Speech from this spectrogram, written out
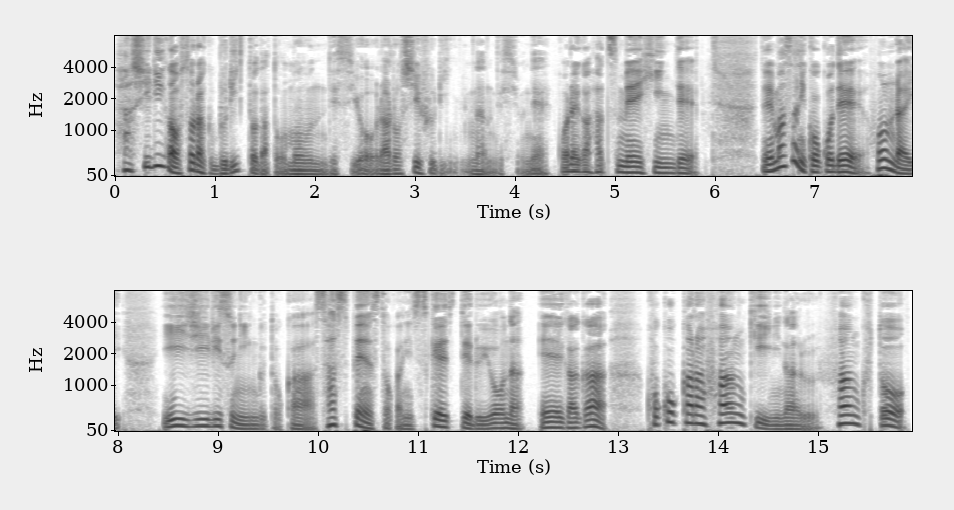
走りがおそらくブリットだと思うんですよ。ラロシフリンなんですよね。これが発明品で、で、まさにここで本来、イージーリスニングとかサスペンスとかにつけてるような映画が、ここからファンキーになる、ファンクと、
